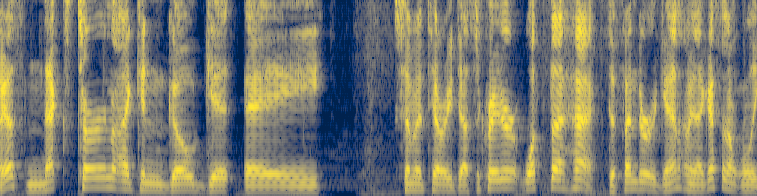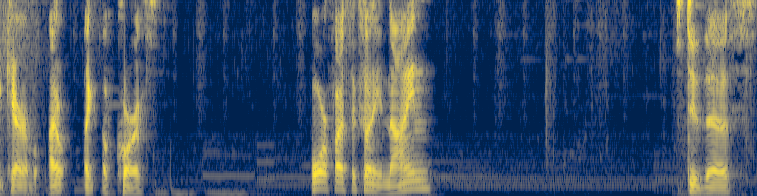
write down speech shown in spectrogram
I guess next turn I can go get a cemetery desecrator. What the heck? Defender again? I mean, I guess I don't really care. But I don't like, of course. Four, five, six, seven, eight, nine. Let's do this.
